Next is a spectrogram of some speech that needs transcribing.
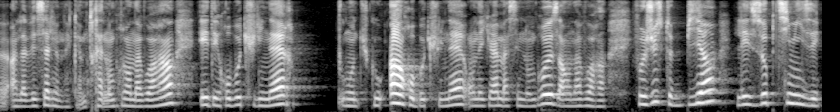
Euh, un lave-vaisselle, il y en a quand même très nombreux à en avoir un, et des robots culinaires, ou du coup un robot culinaire, on est quand même assez nombreuses à en avoir un. Il faut juste bien les optimiser.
